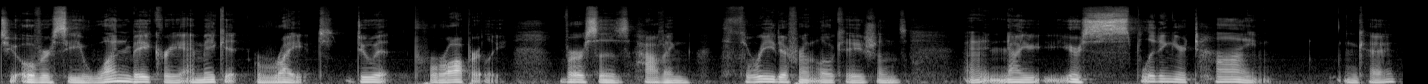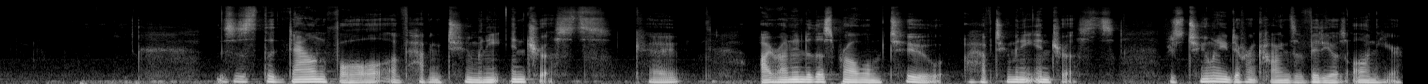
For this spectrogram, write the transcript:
to oversee one bakery and make it right, do it properly, versus having three different locations and now you're splitting your time. Okay? This is the downfall of having too many interests. Okay? I run into this problem too. I have too many interests. There's too many different kinds of videos on here.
